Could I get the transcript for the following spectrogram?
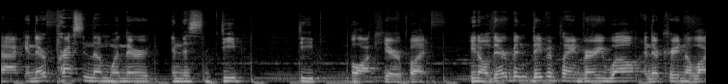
back, and they're pressing them when they're in this deep, deep block here. But you know, they've been they've been playing very well, and they're creating a lot.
